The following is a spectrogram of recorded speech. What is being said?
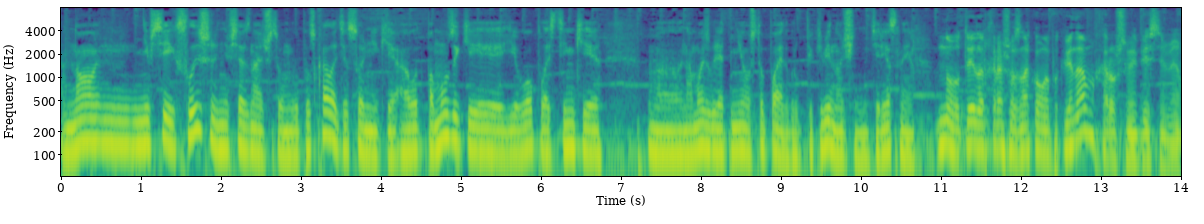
Но не все их слышали, не все знают, что он выпускал эти сольники, а вот по музыке его пластинки, э, на мой взгляд, не уступают группе Queen, очень интересные. Ну, Тейлор хорошо знакомый по квинам, хорошими песнями.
